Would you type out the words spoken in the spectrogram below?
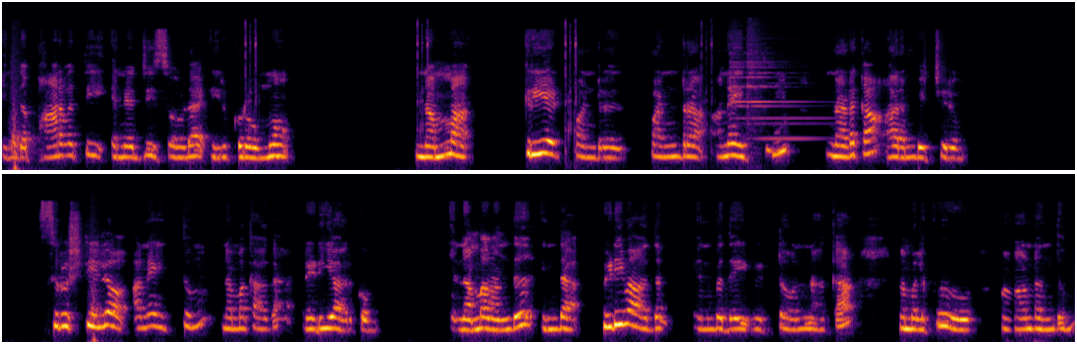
இந்த பார்வதி எனர்ஜிஸோட இருக்கிறோமோ நம்ம கிரியேட் பண்ற பண்ற அனைத்தும் நடக்க ஆரம்பிச்சிடும் சிருஷ்டிலோ அனைத்தும் நமக்காக ரெடியா இருக்கும். நம்ம வந்து இந்த பிடிவாதம் என்பதை விட்டோம்னாக்கா நம்மளுக்கு ஆனந்தம்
